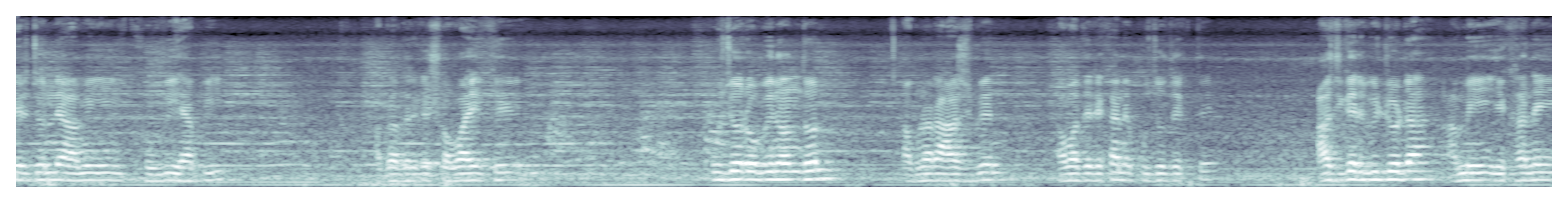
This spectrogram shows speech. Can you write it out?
এর জন্য আমি খুবই হ্যাপি আপনাদেরকে সবাইকে পুজোর অভিনন্দন। আপনারা আসবেন আমাদের এখানে পুজো দেখতে। আজকের ভিডিওটা আমি এখানেই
